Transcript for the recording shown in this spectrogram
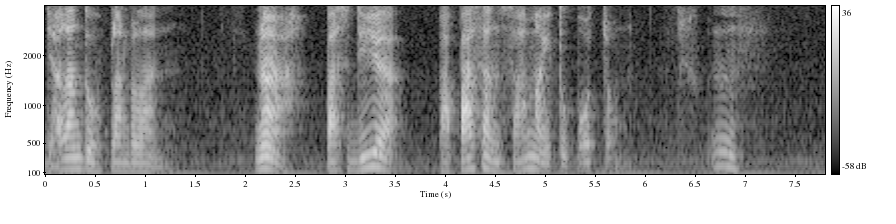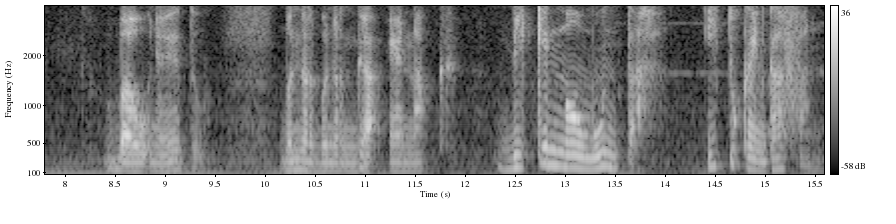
Jalan tuh pelan-pelan. Nah, pas dia papasan sama itu pocong. Hmm, baunya itu bener-bener nggak enak. Bikin mau muntah. Itu kain kafan.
